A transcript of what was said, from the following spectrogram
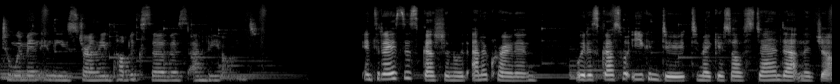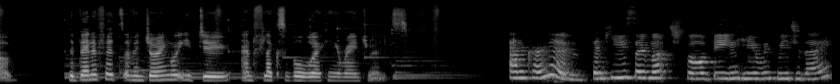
to women in the Australian public service and beyond. In today's discussion with Anna Cronin, we discuss what you can do to make yourself stand out in a job, the benefits of enjoying what you do, and flexible working arrangements. Anna Cronin, thank you so much for being here with me today.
